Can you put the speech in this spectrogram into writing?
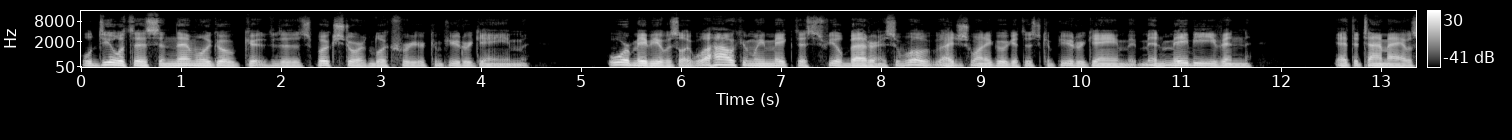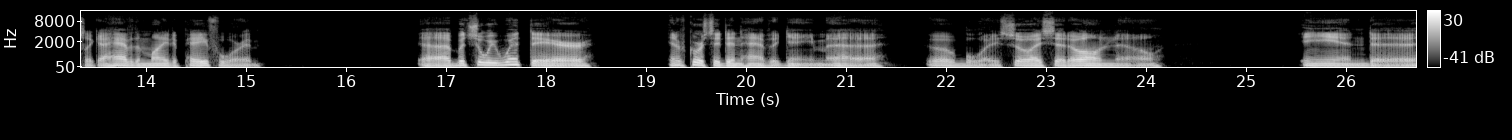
we'll deal with this and then we'll go get to this bookstore and look for your computer game. Or maybe it was like, well, how can we make this feel better? And I said, well, I just want to go get this computer game. And maybe even at the time I was like, I have the money to pay for it. Uh, but so we went there and of course they didn't have the game. Uh, Oh boy. So I said, oh no. And, uh,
